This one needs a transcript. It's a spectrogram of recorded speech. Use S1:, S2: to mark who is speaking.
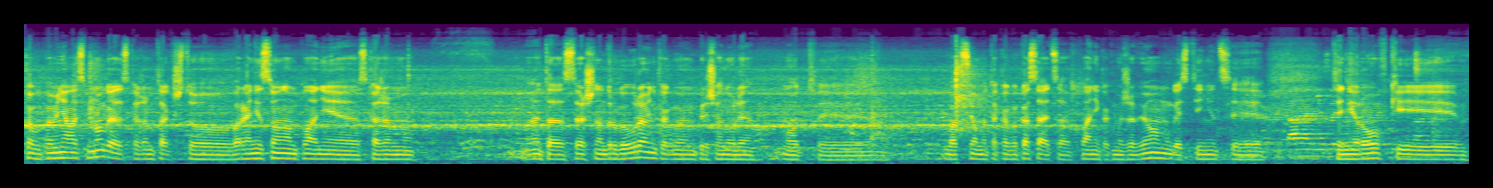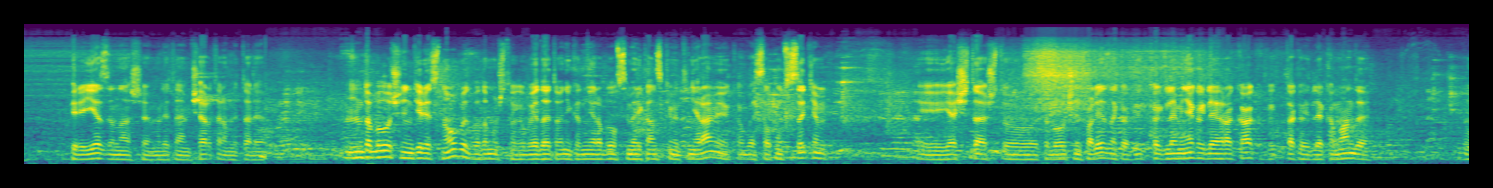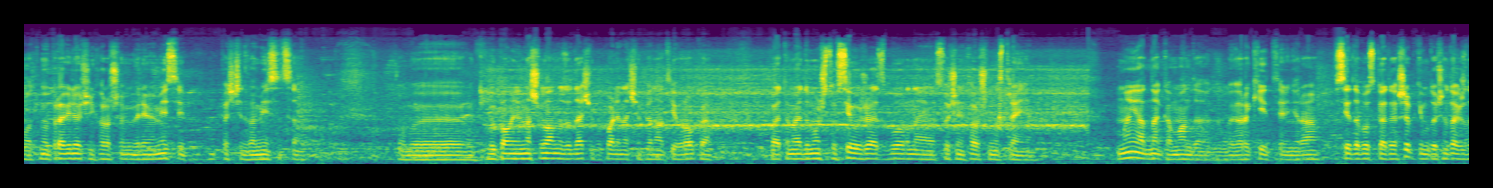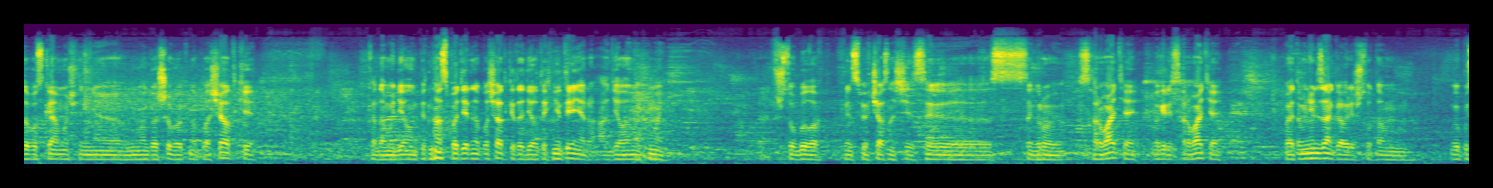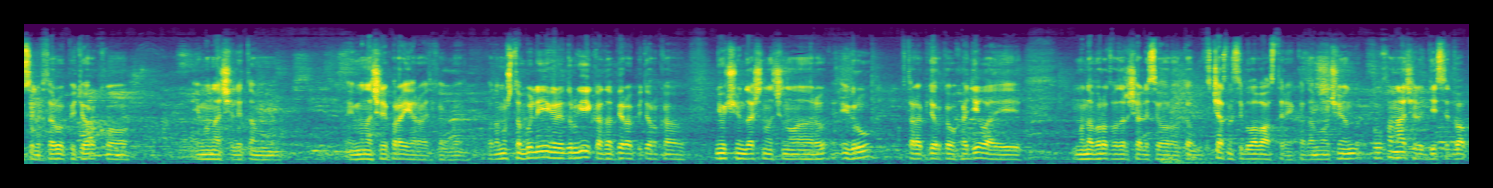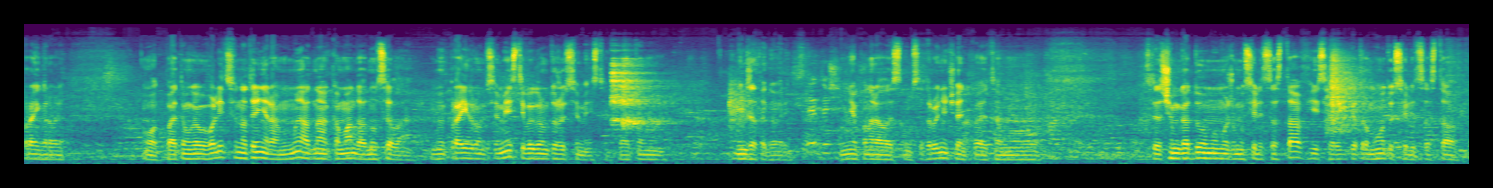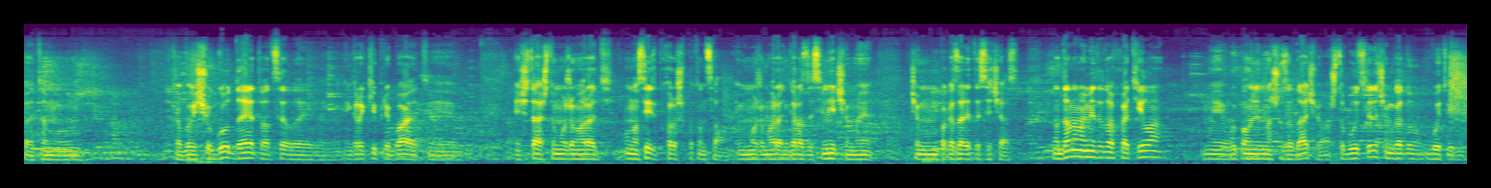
S1: как бы поменялось многое, скажем так, что в организационном плане, скажем, это совершенно другой уровень, как бы мы перешагнули. Вот, и во всем это как бы касается в плане, как мы живем, гостиницы, тренировки, переезды наши, мы летаем чартером, летали. Ну, Это был очень интересный опыт, потому что как бы, я до этого никогда не работал с американскими тренерами, как бы я столкнулся с этим. И я считаю, что это было очень полезно, как, как для меня, как для игрока, так и для команды. Вот, мы провели очень хорошее время вместе, почти два месяца. Как выполнили нашу главную задачу, попали на чемпионат Европы. Поэтому я думаю, что все уезжают в сборную с очень хорошим настроением. Мы одна команда, как бы игроки, тренера. Все допускают ошибки, мы точно так же допускаем очень э, много ошибок на площадке. Когда мы делаем 15 потерь на площадке, это делает их не тренер, а делаем их мы. Что было, в принципе, в частности, с, э, с игрой с Хорватией, в игре с Хорватией. Поэтому нельзя говорить, что там выпустили вторую пятерку, и мы начали там и мы начали проигрывать, как бы. Потому что были игры другие, когда первая пятерка не очень удачно начинала ру- игру, а вторая пятерка выходила, и мы, наоборот, возвращались в игру. Там, В частности, была в Австрии, когда мы очень плохо начали, 10-2 проигрывали. Вот, поэтому как бы, валить все на тренера, мы одна команда, одно целое. Мы проигрываем все вместе, выиграем тоже все вместе. Поэтому нельзя так говорить. Мне понравилось с ним сотрудничать, поэтому в следующем году мы можем усилить состав, есть игроки, которым могут усилить состав, поэтому как бы еще год до этого целые игроки прибавят. И я считаю, что можем играть, у нас есть хороший потенциал, и мы можем играть гораздо сильнее, чем мы, чем мы показали это сейчас. На данный момент этого хватило, мы выполнили нашу задачу, а что будет в следующем году, будет видно.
